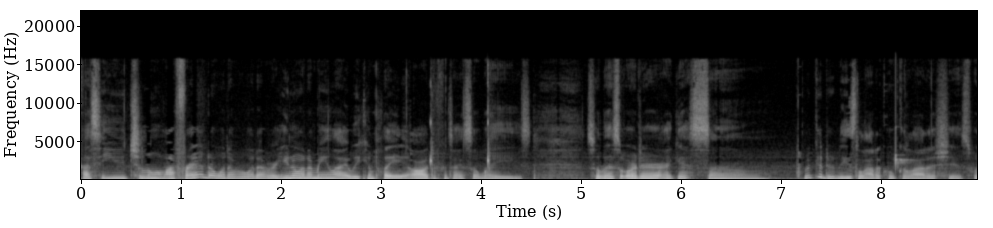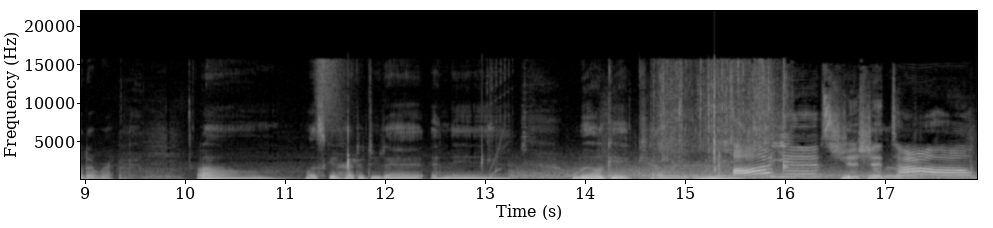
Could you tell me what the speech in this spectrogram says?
I see you chilling with my friend or whatever, whatever. You know what I mean? Like we can play it all different types of ways. So let's order. I guess um we could do these a lot of lotta colada shits, whatever. Um, let's get her to do that, and then we'll get Kelly. Let me. Ah, yips. Get Shish it taub.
